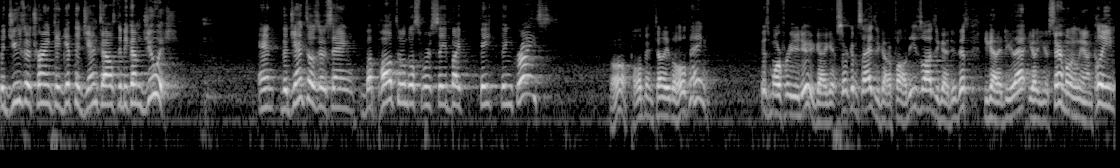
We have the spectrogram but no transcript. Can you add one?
The Jews are trying to get the Gentiles to become Jewish. And the Gentiles are saying, but Paul told us we're saved by faith in Christ. Oh, Paul didn't tell you the whole thing. There's more for you to do. You got to get circumcised. You got to follow these laws. You got to do this. You got to do that. You're ceremonially unclean.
